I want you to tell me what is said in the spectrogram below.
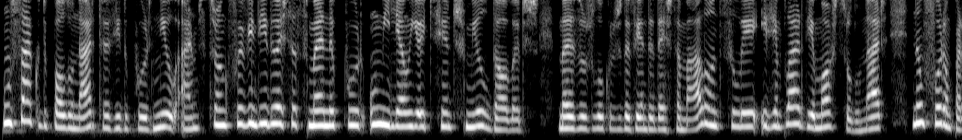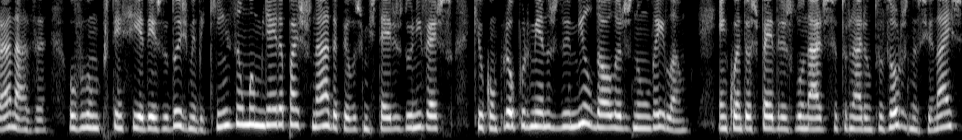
Um saco de pó lunar trazido por Neil Armstrong foi vendido esta semana por 1 milhão e 800 mil dólares, mas os lucros da venda desta mala, onde se lê exemplar de amostra lunar, não foram para a NASA. O volume pertencia desde 2015 a uma mulher apaixonada pelos mistérios do universo, que o comprou por menos de mil dólares num leilão. Enquanto as pedras lunares se tornaram tesouros nacionais,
